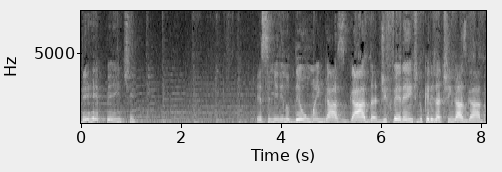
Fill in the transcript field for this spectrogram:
De repente, esse menino deu uma engasgada diferente do que ele já tinha engasgado.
